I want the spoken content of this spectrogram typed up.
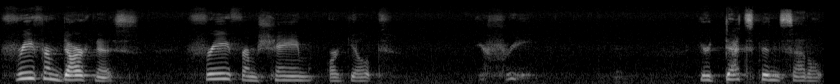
free from darkness, free from shame or guilt. You're free. Your debt's been settled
